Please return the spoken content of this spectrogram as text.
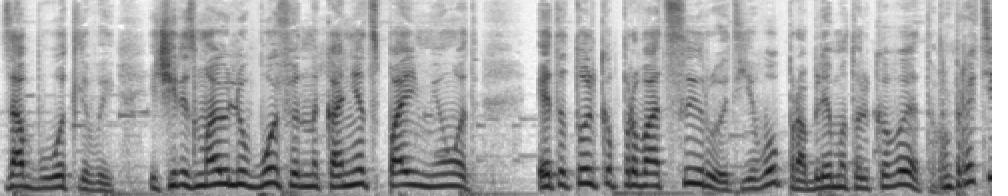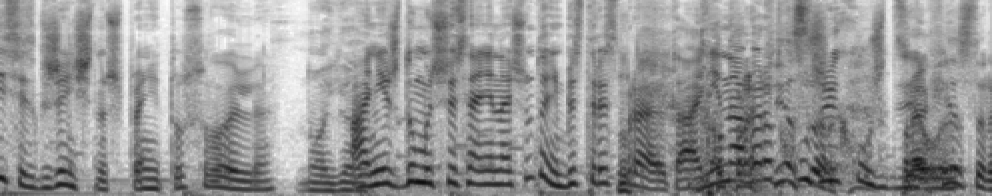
заботливой. И через мою любовь он, наконец, поймет. Это только провоцирует его, проблема только в этом. Обратитесь к женщинам, чтобы они это усвоили. Но я- Они же думают, что если они начнут, они быстро исправят. А они, Но наоборот, хуже и хуже делают. Профессор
